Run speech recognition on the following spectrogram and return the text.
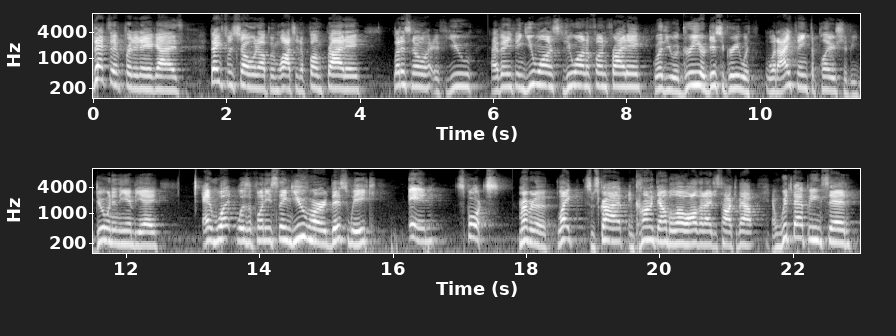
That's it for today, guys. Thanks for showing up and watching a Fun Friday. Let us know if you have anything you want us to do on a Fun Friday, whether you agree or disagree with what I think the players should be doing in the NBA, and what was the funniest thing you've heard this week in sports. Remember to like, subscribe, and comment down below all that I just talked about. And with that being said,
